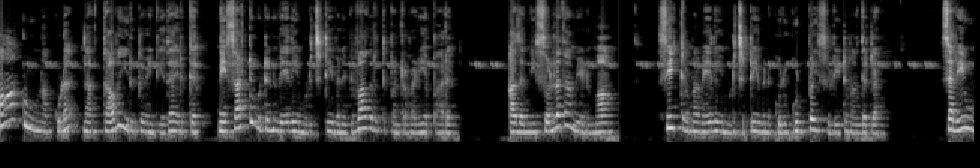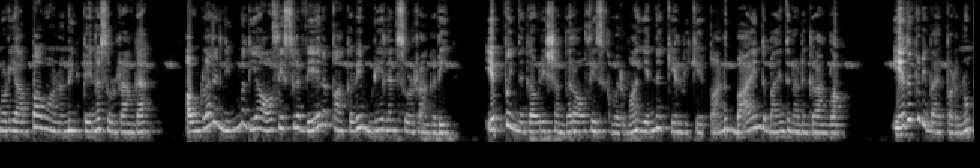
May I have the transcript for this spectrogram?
பார்க்கணும்னா கூட நான் தவ இருக்க வேண்டியதா இருக்கு. நீ சட்டு விட்டுன்னு வேலையை முடிச்சுட்டு இவனை விவாகரத்து பண்ற வழிய பாரு. அத நீ சொல்லதான் வேணுமா? சீக்கிரமா வேலையை முடிச்சுட்டு இவனுக்கு ஒரு குட் பை சொல்லிட்டு வந்துடுறேன் சரி உன்னுடைய அப்பாவும் அண்ணனும் இப்ப என்ன சொல்றாங்க? அவங்களால நிம்மதியா ஆபீஸ்ல வேலை பார்க்கவே முடியலன்னு சொல்றாங்கடி. எப்போ இந்த கௌரி சங்கர் ஆபீஸ்க்கு வருவான் என்ன கேள்வி கேட்பான்னு பயந்து பயந்து நடுங்குறாங்களாம். எதுக்குடி பயப்படணும்?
